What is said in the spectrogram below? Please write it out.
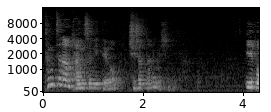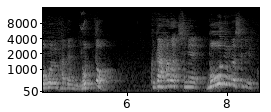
튼튼한 반석이 되어 주셨다는 것입니다. 이 복음을 받은 욥도 그가 하루아침에 모든 것을 잃고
